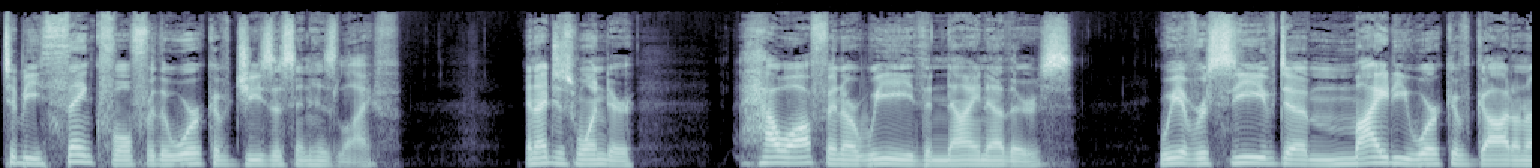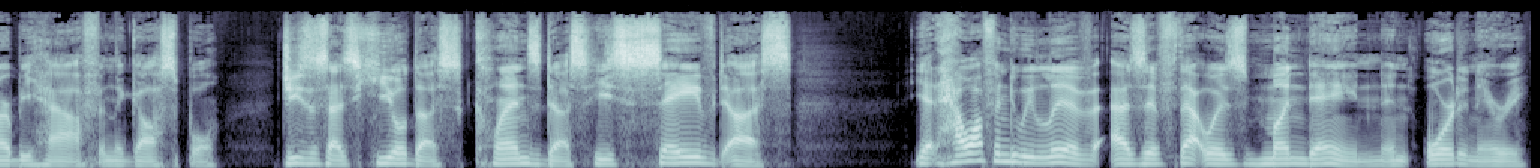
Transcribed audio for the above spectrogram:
to be thankful for the work of Jesus in his life. And I just wonder how often are we the nine others? We have received a mighty work of God on our behalf in the gospel. Jesus has healed us, cleansed us, He's saved us. Yet, how often do we live as if that was mundane and ordinary?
